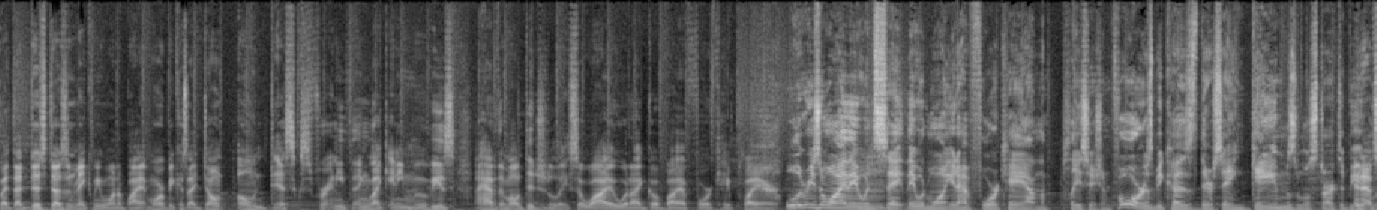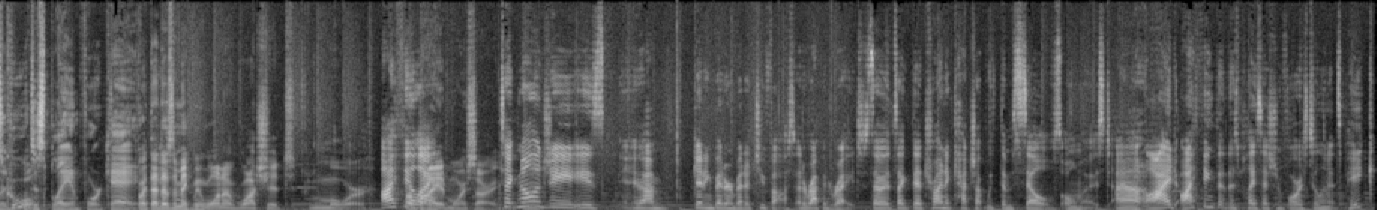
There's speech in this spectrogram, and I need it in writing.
But that this doesn't make me want to buy it more because I don't own discs for anything like any movies. I have them all digitally, so why would I go buy a 4K player? Well, the reason why they would say they would want you to have 4K on the PlayStation 4 is because they're saying games will start to be And able that's to cool. display in 4K. But that doesn't make me want to watch it more. I feel or buy like it more. Sorry. Technology is um, getting better and better too fast at a rapid rate. So it's like they're trying to catch up with themselves almost. Uh, I, I think that this PlayStation 4 is still in its peak.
